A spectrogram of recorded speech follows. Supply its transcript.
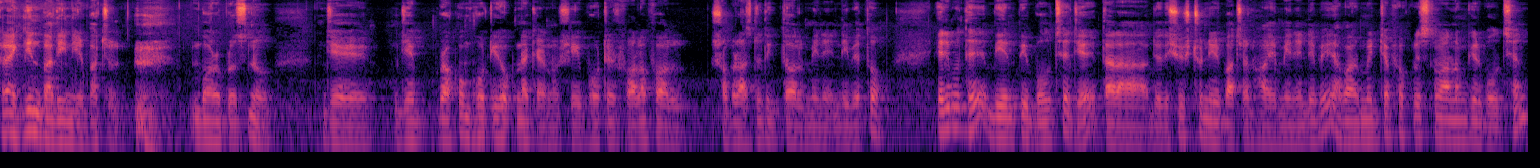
একদিন বাদী নির্বাচন। বড় প্রশ্ন যে যে রকম ভোটই হোক না কেন, সেই ভোটের ফলাফল সব রাজনৈতিক দল মেনে নেবে তো? এর মধ্যে বিএনপি বলছে যে, তারা যদি সুষ্ঠু নির্বাচন হয় মেনে নেবে। আবার মির্জা ফখরুল ইসলাম আলমগীর বলছেন,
